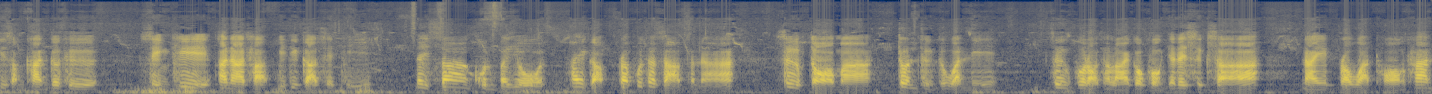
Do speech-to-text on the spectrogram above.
ที่สำคัญก็คือ สิ่งที่อนาถบิติกาเศรษฐีได้สร้างคุณประโยชน์ให้กับพระพุทธศาสนา สืบต่อมาจนถึงทุกวันนี้ ซึ่งพว ก็คงจะได้ศึกษาในประวัติของท่าน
